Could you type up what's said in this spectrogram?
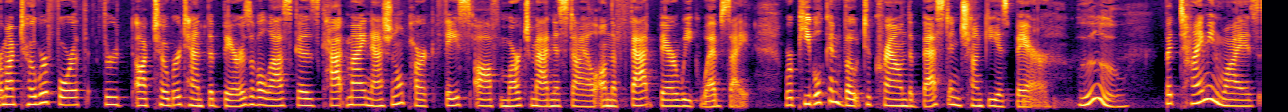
From October 4th through October 10th, the bears of Alaska's Katmai National Park face off March Madness style on the Fat Bear Week website, where people can vote to crown the best and chunkiest bear. Ooh. But timing wise,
